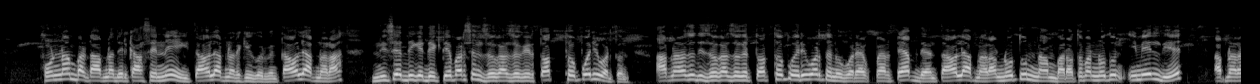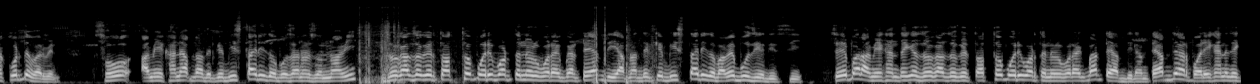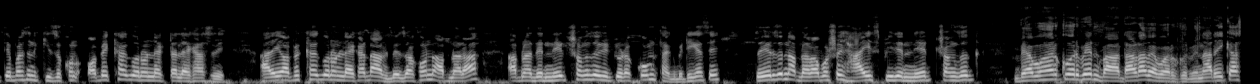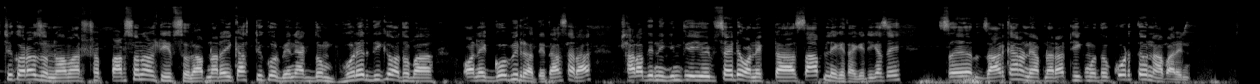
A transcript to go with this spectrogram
ফোন নাম্বারটা আপনাদের কাছে নেই, তাহলে আপনারা কী করবেন? তাহলে আপনারা নিচের দিকে দেখতে পাচ্ছেন যোগাযোগের তথ্য পরিবর্তন। আপনারা যদি যোগাযোগের তথ্য পরিবর্তনের উপরে একবার ট্যাপ দেন, তাহলে আপনারা নতুন নাম্বার অথবা নতুন ইমেল দিয়ে আপনারা করতে পারবেন। সো আমি এখানে আপনাদেরকে বিস্তারিত বোঝানোর জন্য আমি যোগাযোগের তথ্য পরিবর্তনের উপর একবার ট্যাপ দিয়ে আপনাদেরকে বিস্তারিতভাবে বুঝিয়ে দিচ্ছি। তো এরপর আমি এখান থেকে যোগাযোগের তথ্য পরিবর্তনের উপর একবার ট্যাপ দিলাম। ট্যাপ দেওয়ার পর এখানে দেখতে পাচ্ছেন কিছুক্ষণ অপেক্ষা করুন একটা লেখা আছে। আর এই অপেক্ষা করুন লেখাটা আসবে যখন আপনারা আপনাদের নেট সংযোগ একটুটা কম থাকবে, ঠিক আছে? তো এর জন্য আপনারা অবশ্যই হাই স্পিডের নেট সংযোগ ব্যবহার করবেন বা ডাটা ব্যবহার করবেন। আর এই কাজটি করার জন্য আমার সব পার্সোনাল টিপস হলো আপনারা এই কাজটি করবেন একদম ভোরের দিকে অথবা অনেক গভীর রাতে। তাছাড়া সারাদিনে কিন্তু এই ওয়েবসাইটে অনেকটা চাপ লেগে থাকে, ঠিক আছে? যার কারণে আপনারা ঠিকমতো করতেও না পারেন।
